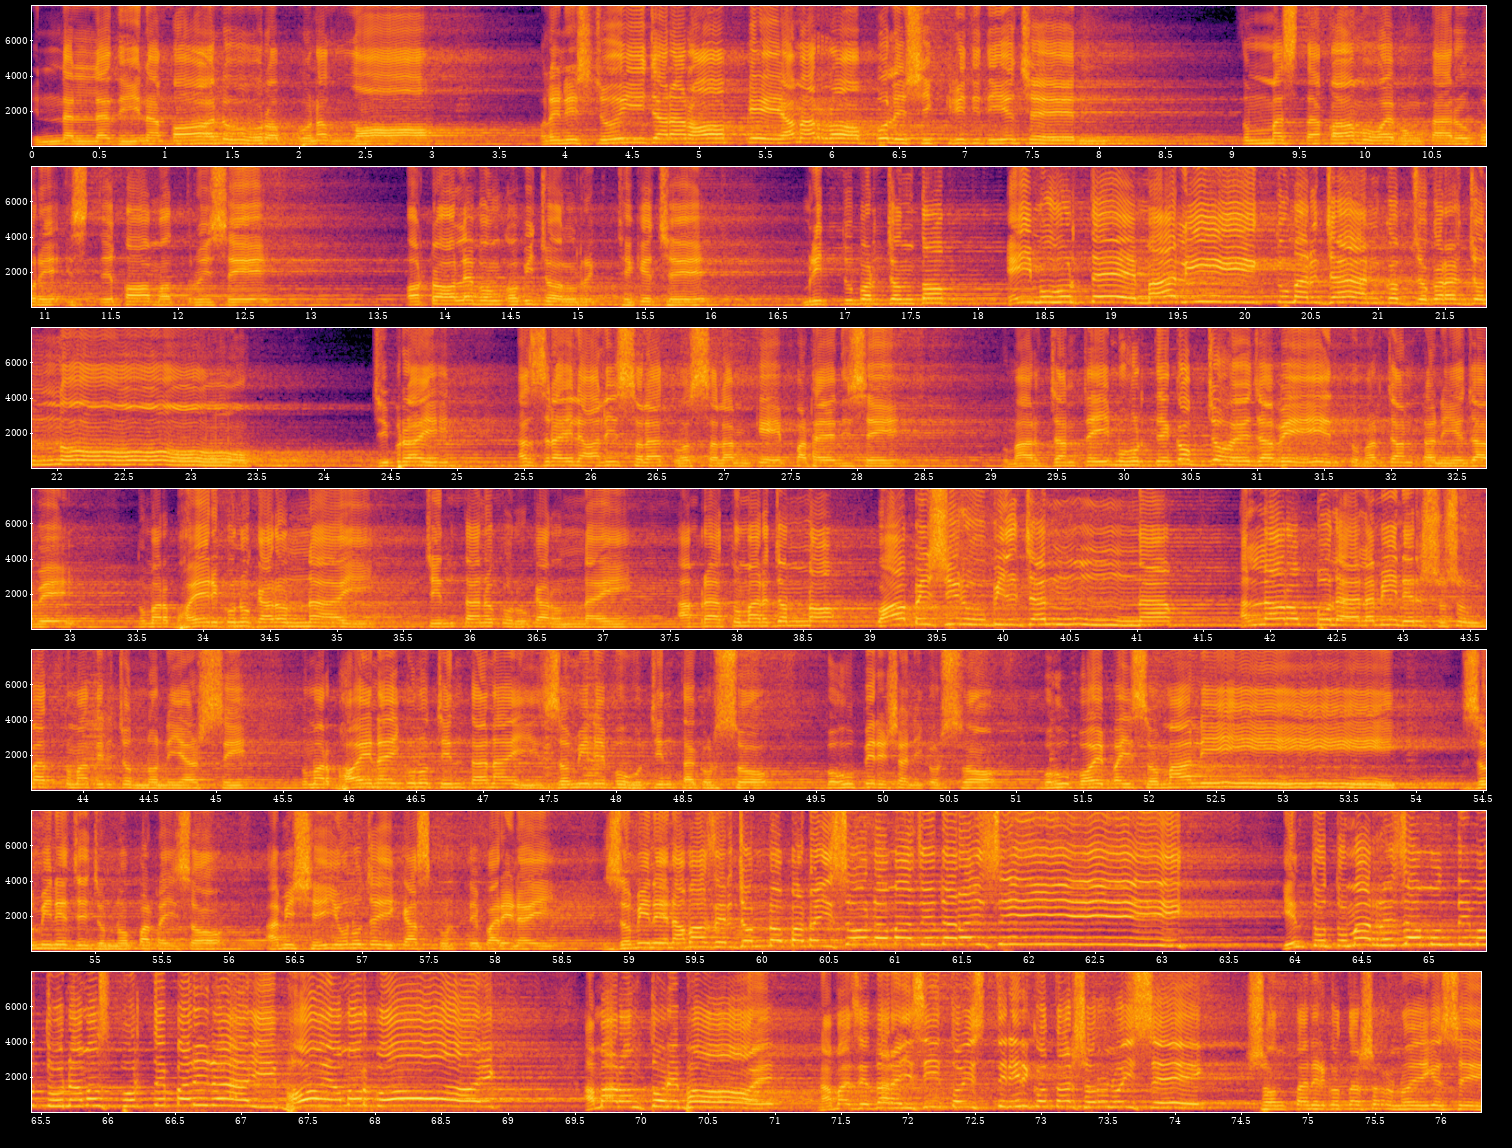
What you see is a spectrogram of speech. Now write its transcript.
ইন্নাল্লাযীনা ক্বালু রাব্বুনাল্লাহ। বলে, নিশ্চয়ই যারা রবকে আমার রব বলে স্বীকৃতি দিয়েছেন তুম্মাস্তাকামু এবং তার উপরে ইস্তেকামত রয়েছে, অটল এবং অবিচল থেকেছে। মৃত্যু পর্যন্ত এই মুহূর্তে মালিক তোমার জান কব্জ করার জন্য। জিব্রাইল আজরাইল আলী সালাতামকে পাঠিয়ে দিছে। তোমার জানটা এই মুহূর্তে কব্জ হয়ে যাবে, তোমার জানটা নিয়ে যাবে। তোমার ভয়ের কোনো কারণ নাই চিন্তানো কোনো কারণ নাই। আমরা তোমার জন্য আল্লাহ রব্বুল আলমিনের সুসংবাদ তোমাদের জন্য নিয়ে আসছি। তোমার ভয় নাই, কোনো চিন্তা নাই, জমিনে বহু চিন্তা করছ, বহু পেরেশানি করছ, বহু ভয় পাইছো মালিক। জমিনে যে জন্য পাঠাইছ, আমি সেই অনুযায়ী কাজ করতে পারি নাই। জমিনে নামাজের জন্য পাঠাইছো, নামাজে দাঁড়াইছি। কিন্তু তোমার রেজামন্দি মতো নামাজ পড়তে পারি নাই। ভয় আমার ভয়, আমার অন্তরে ভয়। নামাজে দাঁড়াইছি তো স্ত্রীর কথা স্মরণ হইছে, সন্তানের কথা স্মরণ হয়ে গেছে।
